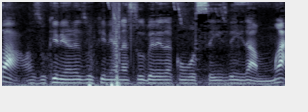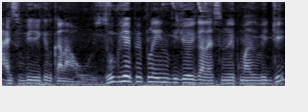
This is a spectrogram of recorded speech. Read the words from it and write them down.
Fala, Zucchiniana, Zucchiniana, tudo beleza com vocês? Bem-vindo a mais um vídeo aqui do canal Zuc GP Play no vídeo aí, galera, estamos com mais um vídeo de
